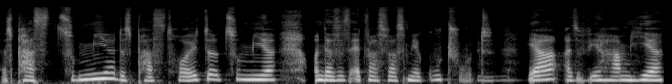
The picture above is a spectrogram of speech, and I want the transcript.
Es passt zu mir, das passt heute zu mir und das ist etwas, was mir gut tut. Mhm. Ja, also wir haben hier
